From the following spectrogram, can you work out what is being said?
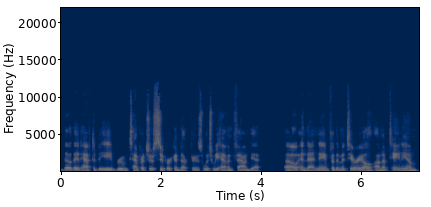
though they'd have to be room temperature superconductors, which we haven't found yet. Oh, and that name for the material, unobtainium,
